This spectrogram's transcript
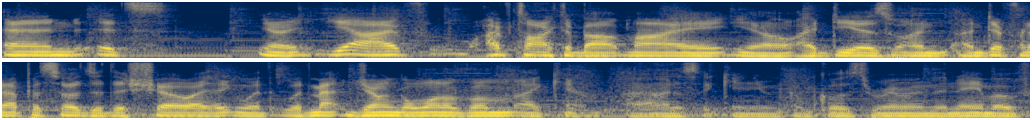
And it's you know, yeah, I've I've talked about my you know ideas on, on different episodes of the show. I think with with Matt Jungle, one of them. I can't. I honestly can't even come close to remembering the name of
